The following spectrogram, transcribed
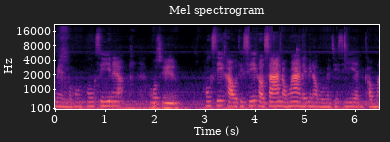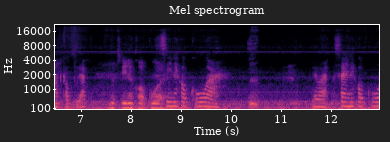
แม่นบอกห้องห้องซีเนี่ยโอ้ซีห้องซีเขาที่ซีเขาซานออกมาเลยพี่น้องมันเป็นซีซีอันเขามัดเขาเปลือกมันซีในครอบครัวซีในครอบครัว เดี๋ยวว่าใส่ในครอบครัว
